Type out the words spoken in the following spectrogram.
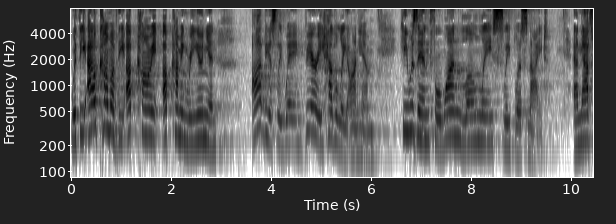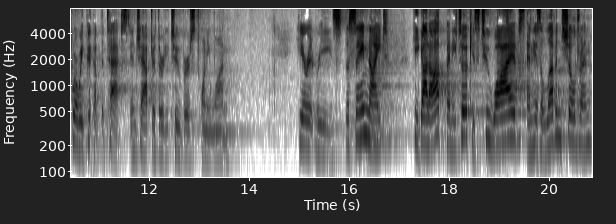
with the outcome of the upcoming, upcoming reunion obviously weighing very heavily on him. He was in for one lonely, sleepless night. And that's where we pick up the text in chapter 32, verse 21. Here it reads The same night, he got up and he took his two wives and his eleven children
